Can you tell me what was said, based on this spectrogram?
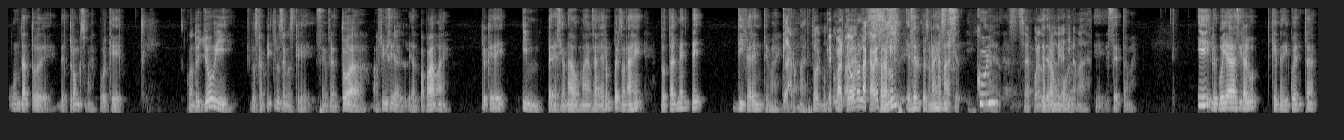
un dato de, de Trunks, mae, porque cuando yo vi los capítulos en los que se enfrentó a, a Freezer y al, y al papá, mae, yo quedé impresionado, mae. O sea, era un personaje totalmente diferente, mae. Claro, Mae, todo el mundo. Le partió uno la cabeza. Para ¿no? mí es el personaje hasta más que, cool se me pone la piel de Ball gallina, Mae. eh, Z, mae. Y les voy a decir algo que me di cuenta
